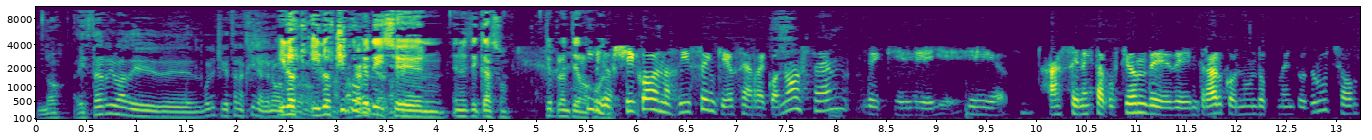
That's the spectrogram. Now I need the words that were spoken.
no. Ahí está arriba del boliche que está en la esquina que no y los, y los chicos qué dicen en este caso ¿Qué plantean los Y los chicos nos dicen que, o sea, reconocen de que eh, hacen esta cuestión de, entrar con un documento trucho,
